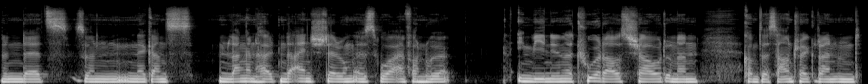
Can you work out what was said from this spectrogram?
wenn da jetzt so eine ganz langanhaltende Einstellung ist, wo er einfach nur irgendwie in die Natur rausschaut und dann kommt der Soundtrack rein und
